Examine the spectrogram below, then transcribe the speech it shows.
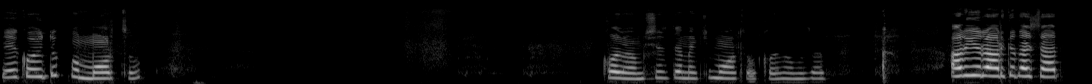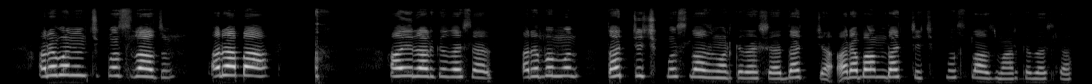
şey koyduk mu Mortal? Koymamışız. Demek ki Mortal koymamız lazım. Hayır arkadaşlar. Arabanın çıkması lazım. Araba. Hayır arkadaşlar. Arabamın Dacia çıkması lazım arkadaşlar. Dacia. Arabam Dacia çıkması lazım arkadaşlar.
